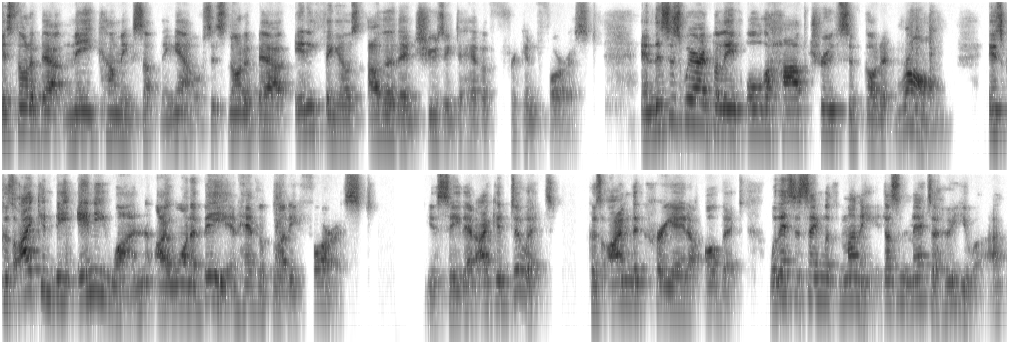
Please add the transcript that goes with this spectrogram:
It's not about me coming something else. It's not about anything else other than choosing to have a freaking forest. And this is where I believe all the half truths have got it wrong is because I can be anyone I want to be and have a bloody forest. You see that I can do it because I'm the creator of it. Well, that's the same with money. It doesn't matter who you are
